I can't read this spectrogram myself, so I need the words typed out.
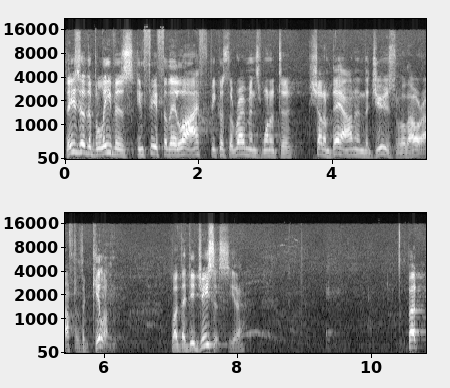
These are the believers in fear for their life because the Romans wanted to shut them down, and the Jews, well, they were after to kill them, like they did Jesus, you know. But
